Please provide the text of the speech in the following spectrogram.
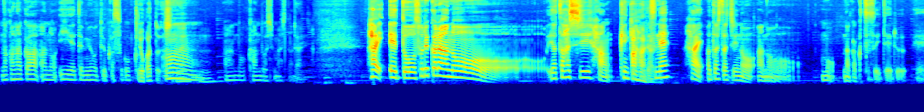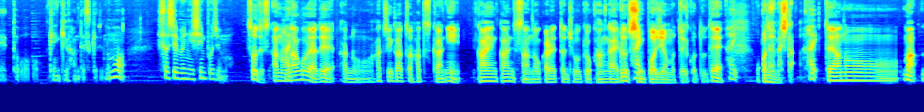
なかなかあの言えてみようというかすごくよかったですね、うん、あの感動しましたね。はい、えっ、ー、とそれからあの八橋藩研究班ですね。はい、はい、私たちのあのもう長く続いているえっ、ー、と研究班ですけれども、久しぶりにシンポジウムを。そうです。あの、はい、名古屋であの8月20日に肝炎患者さんの置かれた状況を考えるシンポジウムということで行いました。はい、であのまあ、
